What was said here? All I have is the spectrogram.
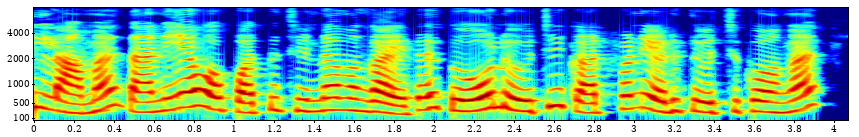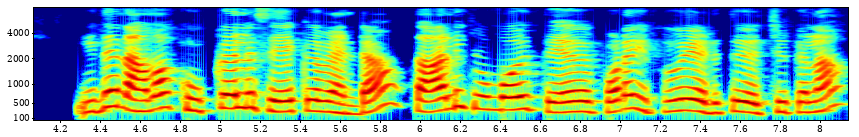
இல்லாமல் தனியாக ஒரு பத்து சின்ன வெங்காயத்தை தோல் ஊற்றி கட் பண்ணி எடுத்து வச்சுக்கோங்க. இதை நாம் குக்கரில் சேர்க்க வேண்டாம். தாளிக்கும் போது தேவைப்பட இப்போவே எடுத்து வச்சுக்கலாம்.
